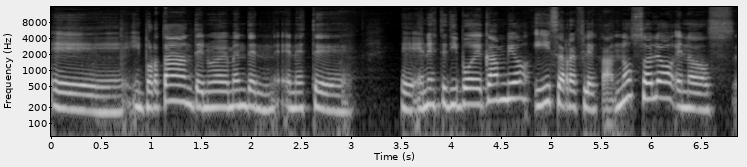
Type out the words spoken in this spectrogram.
eh, importante nuevamente en, en este, en este tipo de cambio y se refleja no solo en los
